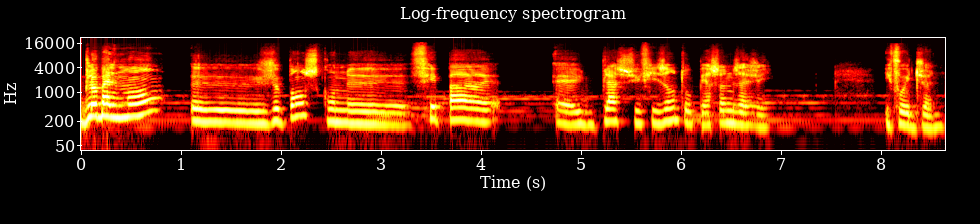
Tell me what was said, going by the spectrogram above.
Globalement, euh, je pense qu'on ne fait pas euh, une place suffisante aux personnes âgées. Il faut être jeune.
